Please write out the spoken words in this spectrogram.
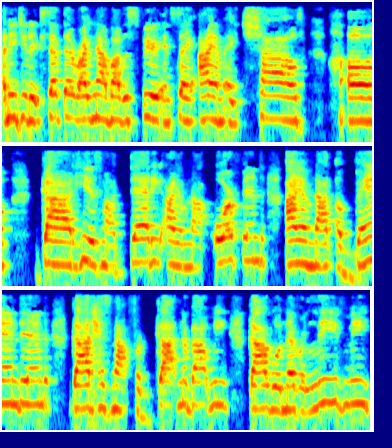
I need you to accept that right now by the Spirit and say, I am a child of God. He is my daddy. I am not orphaned. I am not abandoned. God has not forgotten about me. God will never leave me.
